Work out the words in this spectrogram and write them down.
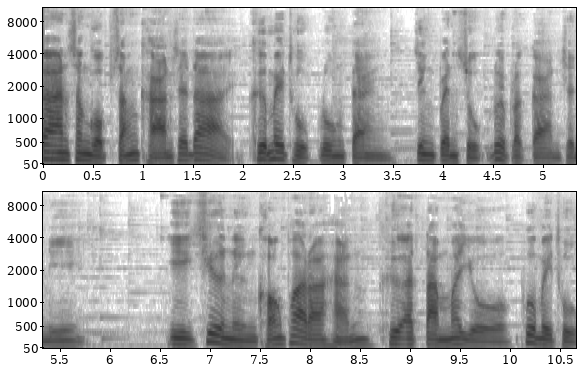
การสงบสังขารเสียได้คือไม่ถูกปรุงแต่งจึงเป็นสุขด้วยประการชนี้ อีกชื่อหนึ่งของพระอราหันต์คืออตัมมโยผู้ไม่ถูก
